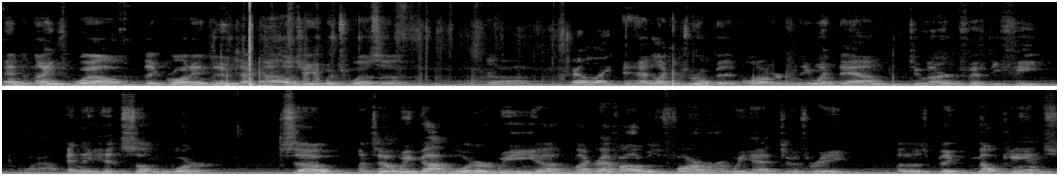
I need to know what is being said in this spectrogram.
And the ninth well, they brought in new technology, which was a, uh, Drill light. it had like a drill bit on it, and they went down two hundred and fifty feet. And they hit some water. So until we got water, we, uh, my grandfather was a farmer, and we had two or three of those big milk cans,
